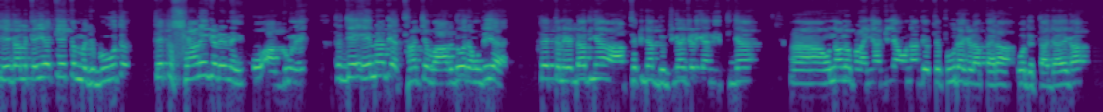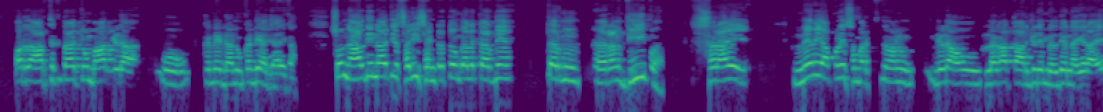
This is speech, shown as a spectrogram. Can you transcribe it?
ਇਹ ਗੱਲ ਕਹੀ ਹੈ ਕਿ ਇੱਕ ਮਜ਼ਬੂਤ ਤੇ ਇੱਕ ਸਿਆਣੇ ਜਿਹੜੇ ਨੇ ਉਹ ਆਗੂ ਨੇ। ਤੇ ਜੇ ਇਹਨਾਂ ਦੇ ਹੱਥਾਂ 'ਚ ਵਾਗਡੋਰ ਆਉਂਦੀ ਹੈ ਤੇ ਕੈਨੇਡਾ ਦੀਆਂ ਆਰਥਿਕ ਜਾਂ ਦੂਜੀਆਂ ਜਿਹੜੀਆਂ ਨੀਤੀਆਂ ਉਹਨਾਂ ਵੱਲੋਂ ਬਣਾਈਆਂ ਗਈਆਂ ਉਹਨਾਂ ਦੇ ਉੱਤੇ ਪੂਰਾ ਜਿਹੜਾ ਪਹਿਰਾ ਉਹ ਦਿੱਤਾ ਜਾਏਗਾ ਔਰ ਆਰਥਿਕਤਾ ਚੋਂ ਬਾਹਰ ਜਿਹੜਾ ਉਹ ਕੈਨੇਡਾ ਨੂੰ ਕੱਢਿਆ ਜਾਏਗਾ। ਸੋ ਨਾਲ ਦੀ ਨਾਲ ਜੇ ਸਰੀ ਸੈਂਟਰ ਤੋਂ ਗੱਲ ਕਰਦੇ ਆ ਤਾਂ ਰਨ- ਰਣਦੀਪ ਸਰਾਏ ਨੇ ਵੀ ਆਪਣੇ ਸਮਰਥਕਾਂ ਨੂੰ ਜਿਹੜਾ ਉਹ ਲਗਾਤਾਰ ਜਿਹੜੇ ਮਿਲਦੇ ਨਜ਼ਰ ਆਏ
